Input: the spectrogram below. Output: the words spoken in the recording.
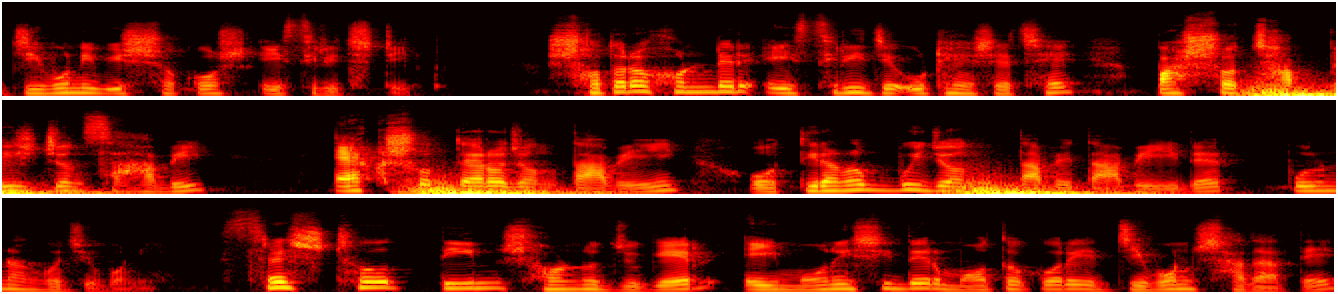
জীবনী বিশ্বকোষ এই সিরিজটি। সতেরো খণ্ডের এই সিরিজে উঠে এসেছে পাঁচশো ছাব্বিশ জন সাহাবি, একশো তেরো জন তাবেই ও তিরানব্বই জন তাবে তাবেইদের পূর্ণাঙ্গ জীবনী। শ্রেষ্ঠ তিন স্বর্ণযুগের এই মনীষীদের মতো করে জীবন সাজাতে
